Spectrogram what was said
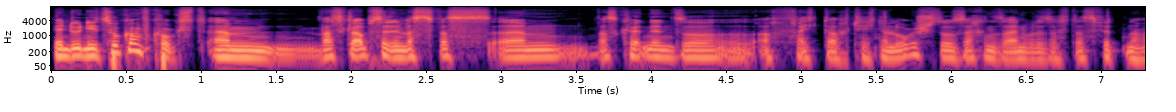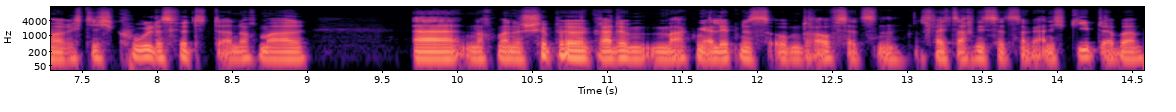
Wenn du in die Zukunft guckst, ähm, was glaubst du denn, was, was, ähm, was könnten denn so, auch vielleicht auch technologisch so Sachen sein, wo du sagst, das wird nochmal richtig cool, das wird da nochmal äh, nochmal eine Schippe, gerade Markenerlebnis oben draufsetzen? Das vielleicht Sachen, die es jetzt noch gar nicht gibt, aber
